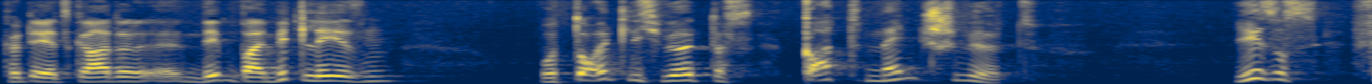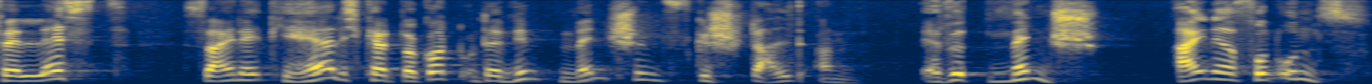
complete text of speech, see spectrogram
könnt ihr jetzt gerade äh, nebenbei mitlesen, wo deutlich wird, dass Gott Mensch wird. Jesus verlässt seine, die Herrlichkeit bei Gott und er nimmt Menschens Gestalt an. Er wird Mensch, einer von uns.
